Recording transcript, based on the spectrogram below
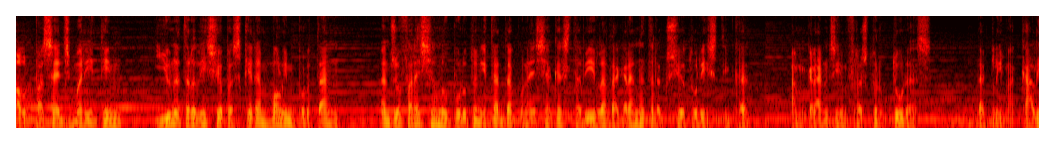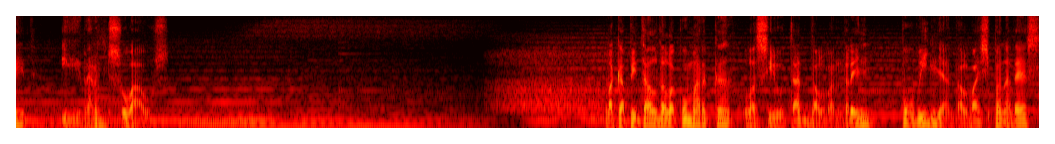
El passeig marítim i una tradició pesquera molt important ens ofereixen l'oportunitat de conèixer aquesta vila de gran atracció turística, amb grans infraestructures, de clima càlid i hiverns suaus. La capital de la comarca, la ciutat del Vendrell, Pobilla del Baix Penedès,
